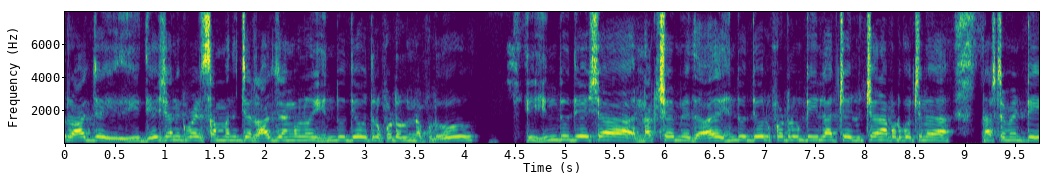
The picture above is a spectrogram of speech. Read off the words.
రాజ్య ఈ దేశానికి బయట సంబంధించిన రాజ్యాంగంలో హిందూ దేవతల ఫోటోలు ఉన్నప్పుడు ఈ హిందూ దేశ నక్ష మీద హిందూ దేవుల ఫోటోలు ఉంటే ఇలా లుచ్చా అక్కడికి వచ్చిన నష్టం ఏంటి?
